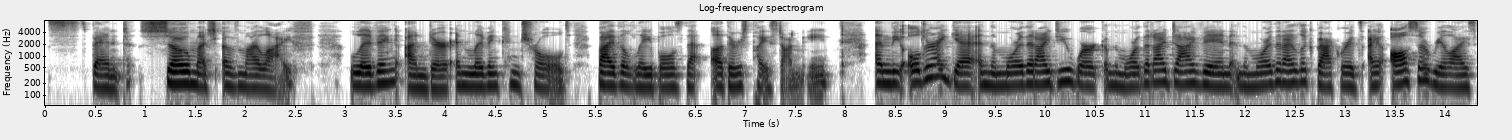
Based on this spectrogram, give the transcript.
spent so much of my life living under and living controlled by the labels that others placed on me. And the older I get, and the more that I do work, and the more that I dive in, and the more that I look backwards, I also realize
